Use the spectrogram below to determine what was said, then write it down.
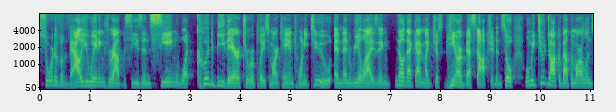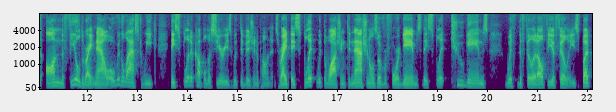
sort of evaluating throughout the season, seeing what could be there to replace Marte in 22, and then realizing, no, that guy might just be our best option. And so when we do talk about the Marlins on the field right now, over the last week, they split a couple of series with division opponents, right? They split with the Washington Nationals over four games, they split two games with the Philadelphia Phillies. But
